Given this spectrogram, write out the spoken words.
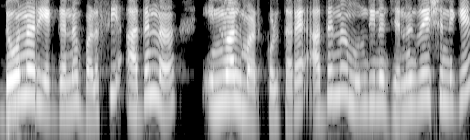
ಡೋನರ್ ಎಗ್ ಅನ್ನ ಬಳಸಿ ಅದನ್ನ ಇನ್ವಾಲ್ವ್ ಮಾಡ್ಕೊಳ್ತಾರೆ. ಅದನ್ನ ಮುಂದಿನ ಜನರೇಷನ್ಗೆ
